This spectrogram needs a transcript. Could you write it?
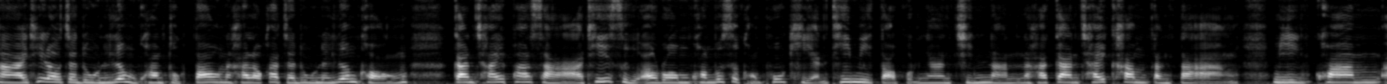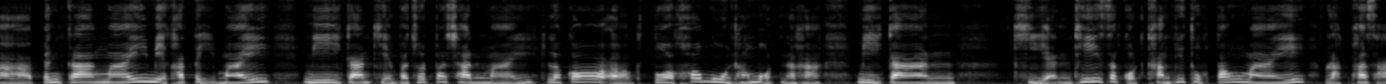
ท้ายที่เราจะดูในเรื่องของความถูกต้องนะคะ เราก็จะดูในเรื่องของการใช้ภาษาที่สื่ออารมณ์ความรู้สึกของผู้เขียนที่มีต่อผลงานชิ้นนั้นนะคะ การใช้คำต่างๆ มีความเป็นกลางไหมมีคติไหมมีการเขียนประชดประชันไหมแล้วก็ตัวข้อมูลทั้งหมดนะคะ มีการ เขียนที่สะกดคำที่ถูกต้องไหมหลักภาษา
